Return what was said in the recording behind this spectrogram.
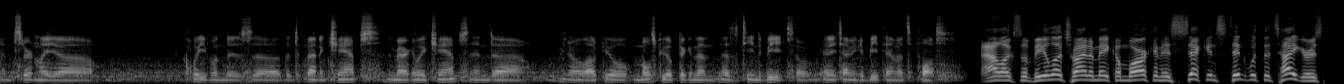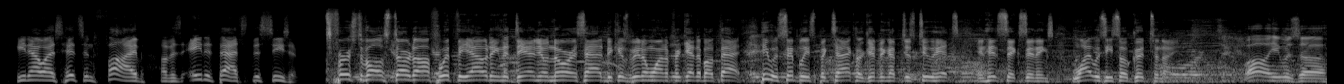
And certainly uh, Cleveland is uh, the defending champs, the American League champs. And, uh, you know, a lot of people, most people picking them as a team to beat. So anytime you can beat them, that's a plus. Alex Avila trying to make a mark in his second stint with the Tigers. He now has hits in five of his eight at bats this season. First of all, start off with the outing that Daniel Norris had because we don't want to forget about that. He was simply spectacular, giving up just two hits in his six innings. Why was he so good tonight? Well, he was uh,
